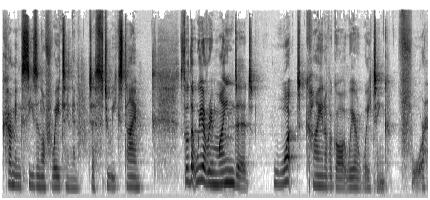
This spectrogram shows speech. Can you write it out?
coming season of waiting in just two weeks' time, so that we are reminded what kind of a God we are waiting for.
